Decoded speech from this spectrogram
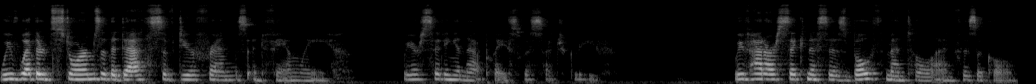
We've weathered storms of the deaths of dear friends and family. We are sitting in that place with such grief. We've had our sicknesses, both mental and physical.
